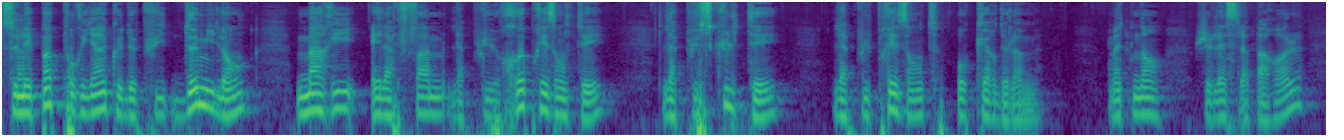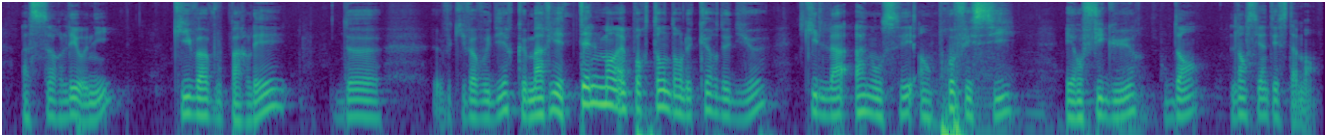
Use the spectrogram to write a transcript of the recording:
ce n'est pas pour rien que depuis 2000 ans, Marie est la femme la plus représentée, la plus sculptée, la plus présente au cœur de l'homme. Maintenant, je laisse la parole à sœur Léonie qui va vous parler de qui va vous dire que Marie est tellement importante dans le cœur de Dieu qu'il l'a annoncé en prophétie et en figure dans l'Ancien Testament.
